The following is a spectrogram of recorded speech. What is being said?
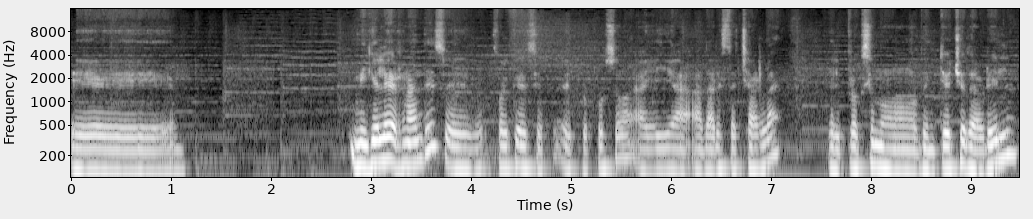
eh, Miguel Hernández fue el que se propuso ahí a, dar esta charla el próximo 28 de abril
